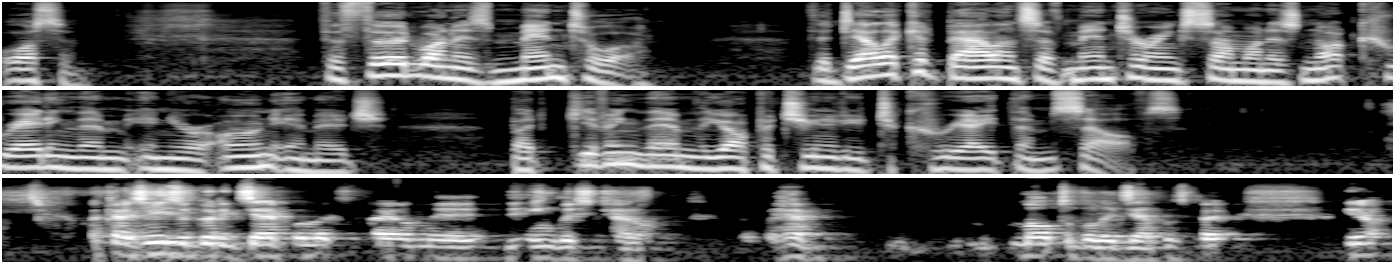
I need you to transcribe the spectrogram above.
Awesome. The third one is mentor. The delicate balance of mentoring someone is not creating them in your own image, but giving them the opportunity to create themselves. Okay, so here's a good example. Let's stay on the, the English channel. We have multiple examples, but you know,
